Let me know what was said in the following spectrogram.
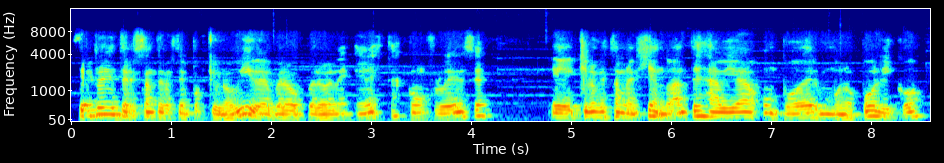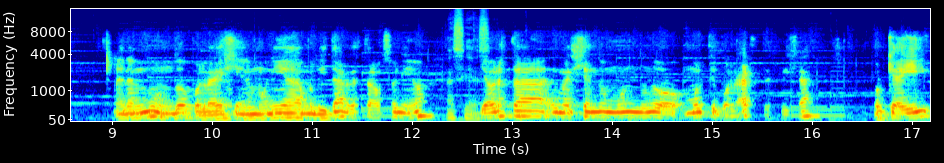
Siempre es interesante los tiempos que uno vive, pero, pero en, estas confluencias, eh, ¿qué es lo que está emergiendo? Antes había un poder monopólico en el mundo por la hegemonía militar de Estados Unidos. Y ahora está emergiendo un mundo multipolar, ¿te fijas? Porque ahí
